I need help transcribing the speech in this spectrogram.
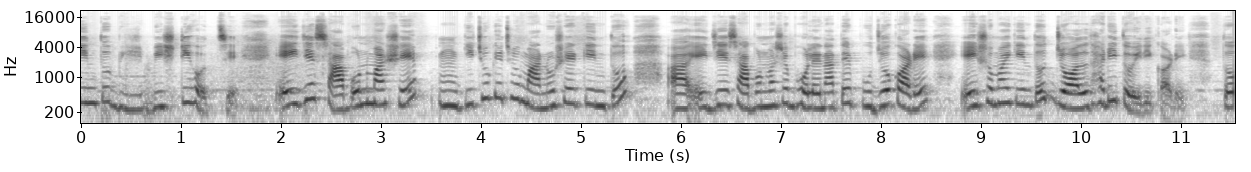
কিন্তু বৃষ্টি হচ্ছে। এই যে শ্রাবণ মাসে কিছু কিছু মানুষের কিন্তু এই যে শ্রাবণ মাসে ভোলেনাথের পুজো করে, এই সময় কিন্তু জলধারি তৈরি করে। তো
